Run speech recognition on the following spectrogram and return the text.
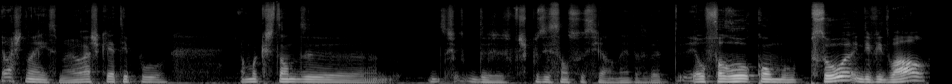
Eu acho que não é isso, meu. Eu acho que é tipo. É uma questão de. De, de exposição social, né? Ele falou como pessoa individual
